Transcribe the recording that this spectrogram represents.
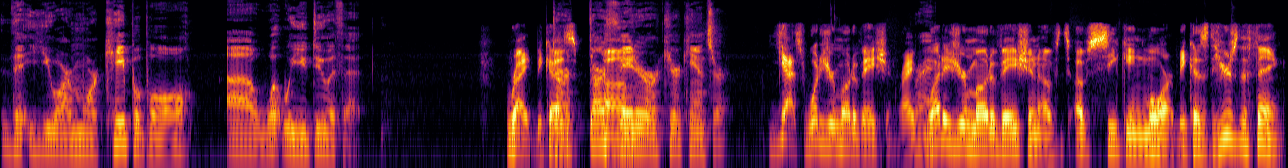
that you are more capable, uh, what will you do with it? Right, because Darth, Darth um, Vader or cure cancer. Yes, what is your motivation, right? right? What is your motivation of of seeking more? Because here's the thing.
